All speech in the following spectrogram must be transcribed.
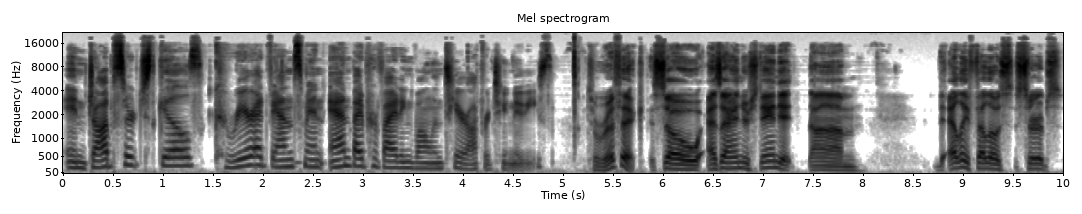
in job search skills, career advancement, and by providing volunteer opportunities. Terrific. So, as I understand it, um, the LA Fellows serves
